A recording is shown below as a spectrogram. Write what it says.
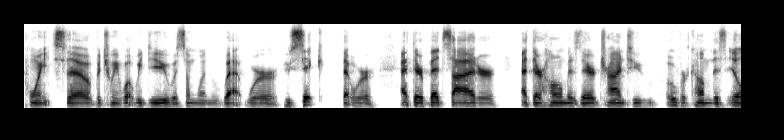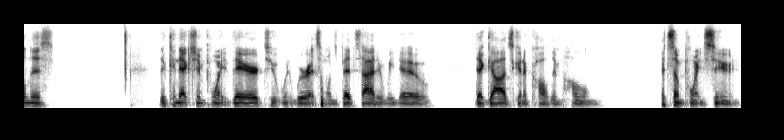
points though between what we do with someone that we're who's sick, that we're at their bedside or at their home as they're trying to overcome this illness. The connection point there to when we're at someone's bedside and we know that God's going to call them home at some point soon.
